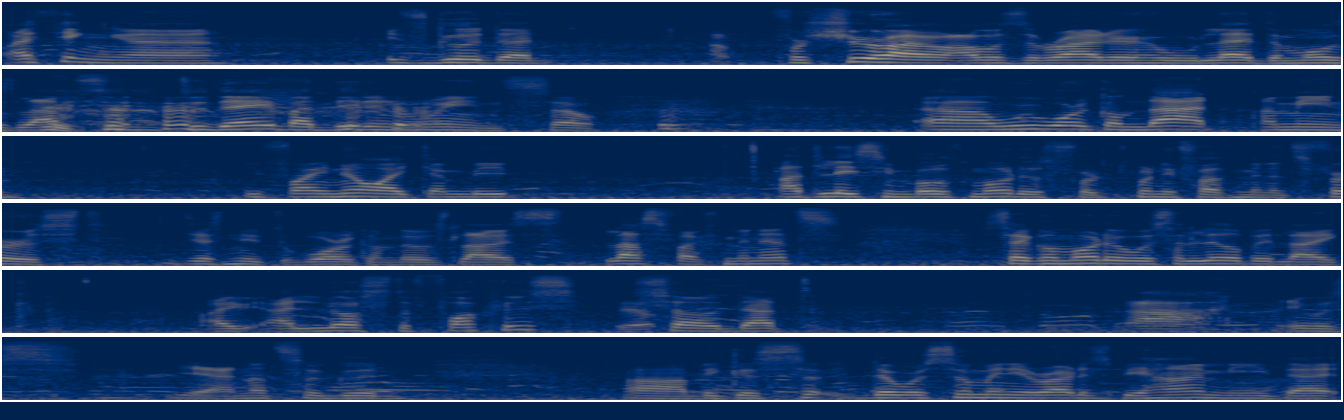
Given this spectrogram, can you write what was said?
I think uh, it's good that for sure I, I, was the rider who led the most laps today, but didn't win. So uh, we work on that. I mean, if I know I can beat at least in both motos for 25 minutes first, just need to work on those last last five minutes. Second moto was a little bit like I, I lost the focus, yep. so that ah it was yeah not so good uh, because there were so many riders behind me that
